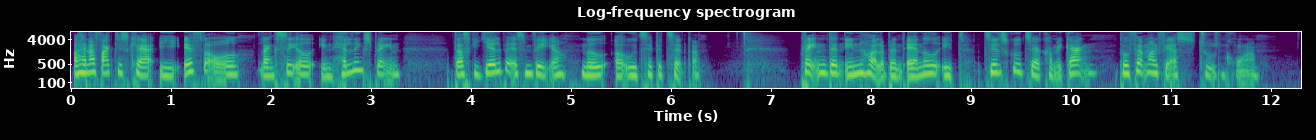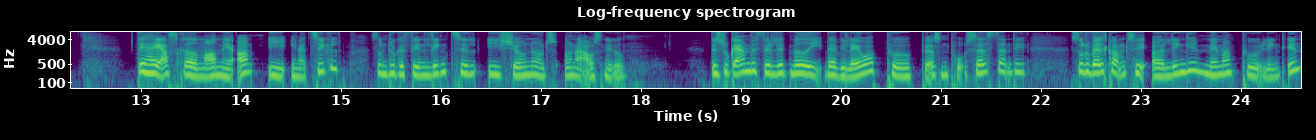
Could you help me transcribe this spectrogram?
Og han har faktisk her i efteråret lanceret en handlingsplan, der skal hjælpe SMV'er med at udtage patenter. Planen den indeholder blandt andet et tilskud til at komme i gang på 75.000 kroner. Det har jeg skrevet meget mere om i en artikel, som du kan finde link til i show notes under afsnittet. Hvis du gerne vil følge lidt med i, hvad vi laver på Børsen Pro Selvstændig, så er du velkommen til at linke med mig på LinkedIn,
